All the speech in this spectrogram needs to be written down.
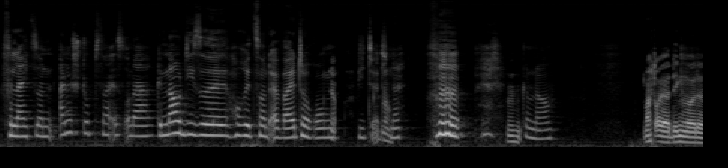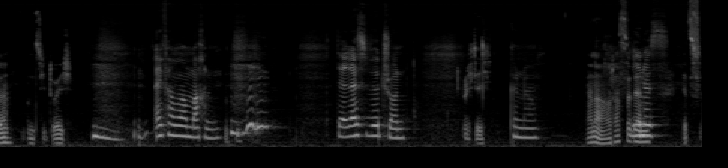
vielleicht so ein Anstupser ist oder genau diese Horizonterweiterung Ja, bietet, genau. ne? Mhm. genau. Macht euer Ding, Leute, und zieht durch. Einfach mal machen. Der Rest wird schon. Richtig. Genau. Jana, was hast du denn? Linus, Jetzt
